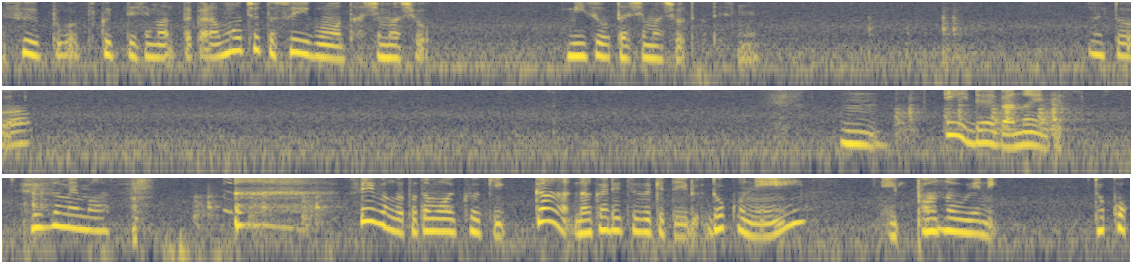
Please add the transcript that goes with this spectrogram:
スープを作ってしまったからもうちょっと水分を足しましょう。水を足しましょうってことですね。あとはうん。いい例がないです。進めます。水分がとても多い空気が流れ続けている。どこに？日本の上に。どこ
